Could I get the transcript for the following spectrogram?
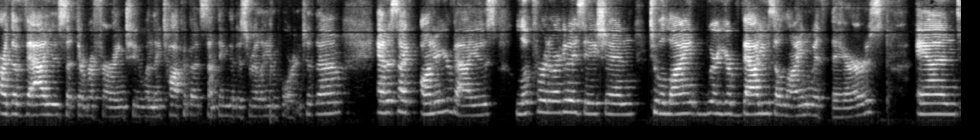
are the values that they're referring to when they talk about something that is really important to them. And it's like honor your values look for an organization to align where your values align with theirs. And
